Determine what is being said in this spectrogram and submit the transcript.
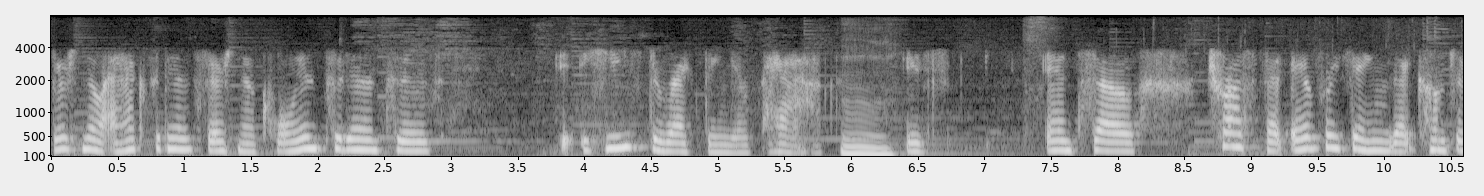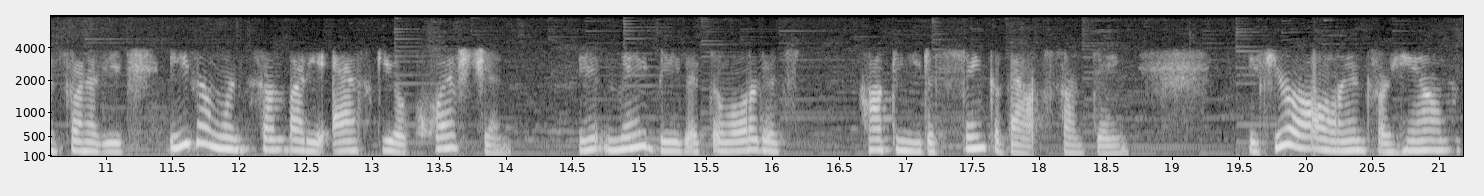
there's no accidents. There's no coincidences. He's directing your path. Mm. If and so trust that everything that comes in front of you, even when somebody asks you a question, it may be that the Lord is prompting you to think about something. If you're all in for Him,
